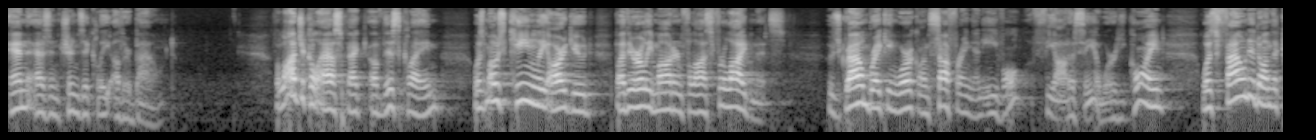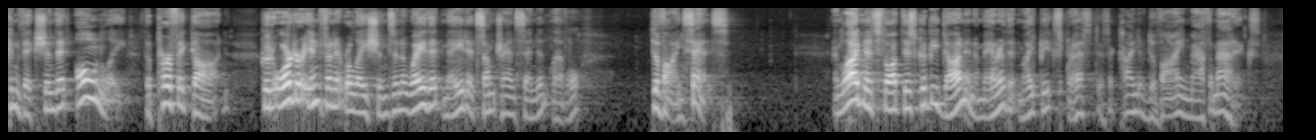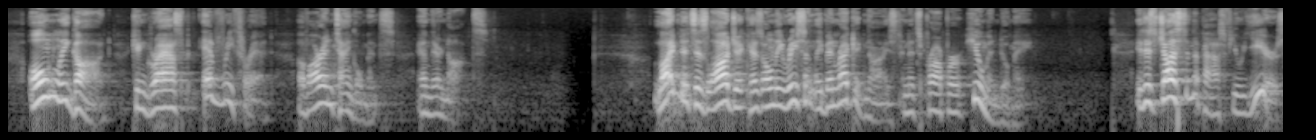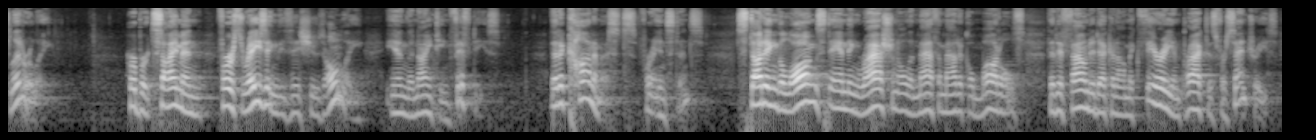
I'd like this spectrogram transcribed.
and as intrinsically other bound. The logical aspect of this claim was most keenly argued by the early modern philosopher Leibniz, whose groundbreaking work on suffering and evil, theodicy, a word he coined, was founded on the conviction that only the perfect God could order infinite relations in a way that made, at some transcendent level, divine sense. And Leibniz thought this could be done in a manner that might be expressed as a kind of divine mathematics. Only God can grasp every thread of our entanglements and their knots. Leibniz's logic has only recently been recognized in its proper human domain. It is just in the past few years, literally. Herbert Simon first raising these issues only in the 1950s. That economists, for instance, studying the long standing rational and mathematical models that have founded economic theory and practice for centuries,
